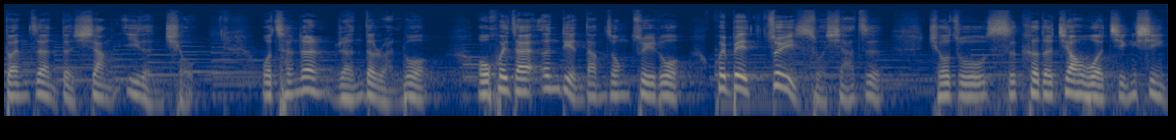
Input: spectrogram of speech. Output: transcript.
端正的向一人求。我承认人的软弱，我会在恩典当中坠落，会被罪所辖制。求主时刻的叫我警醒，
